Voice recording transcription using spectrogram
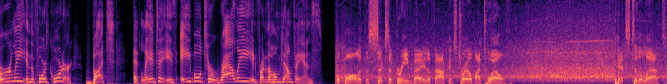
early in the fourth quarter. But Atlanta is able to rally in front of the hometown fans. The ball at the six of Green Bay. The Falcons trail by 12. Pitts to the left.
